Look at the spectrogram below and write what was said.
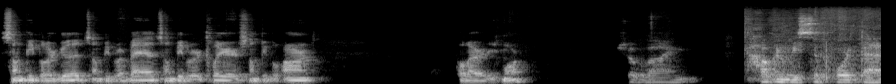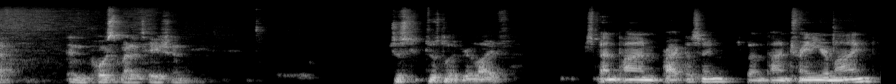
some people are good, some people are bad, some people are clear, some people aren't. Polarities more. Shokabong, how can we support that in post meditation? Just just live your life. Spend time practicing. Spend time training your mind.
